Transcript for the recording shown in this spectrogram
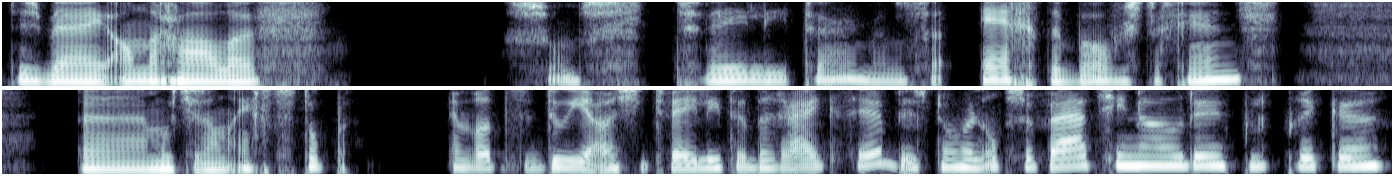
Dus bij anderhalf, soms twee liter, maar dat is echt de bovenste grens, uh, moet je dan echt stoppen. En wat doe je als je twee liter bereikt hebt? Is nog een observatie nodig? Bloedprikken?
